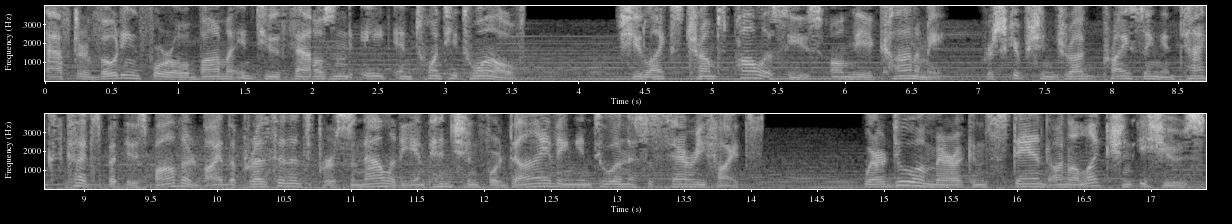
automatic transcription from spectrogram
after voting for Obama in 2008 and 2012. She likes Trump's policies on the economy, prescription drug pricing and tax cuts but is bothered by the president's personality and penchant for diving into unnecessary fights. where do Americans stand on election issues?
